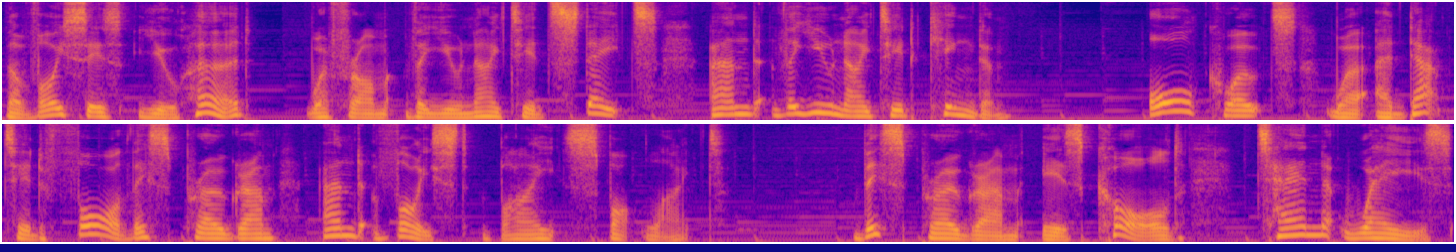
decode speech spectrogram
The voices you heard were from the United States and the United Kingdom. All quotes were adapted for this program and voiced by Spotlight. This program is called 10 ways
